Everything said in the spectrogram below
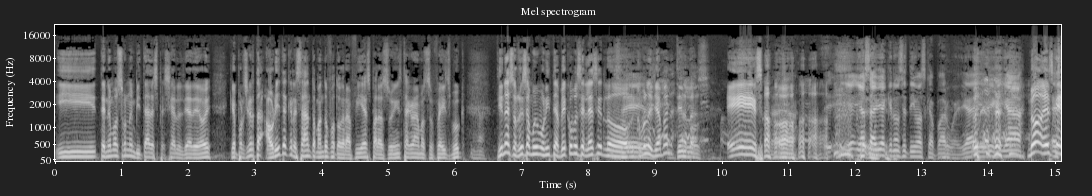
Y tenemos una invitada especial el día de hoy, que por cierto, ahorita que le estaban tomando fotografías para su Instagram o su Facebook, tiene una sonrisa muy bonita. Ve cómo se le hacen los, Sí, ¿cómo le llaman? dimples. Eso. Ya, ya sabía que no se te iba a escapar, güey. Ya, ya- ya- No, es que-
